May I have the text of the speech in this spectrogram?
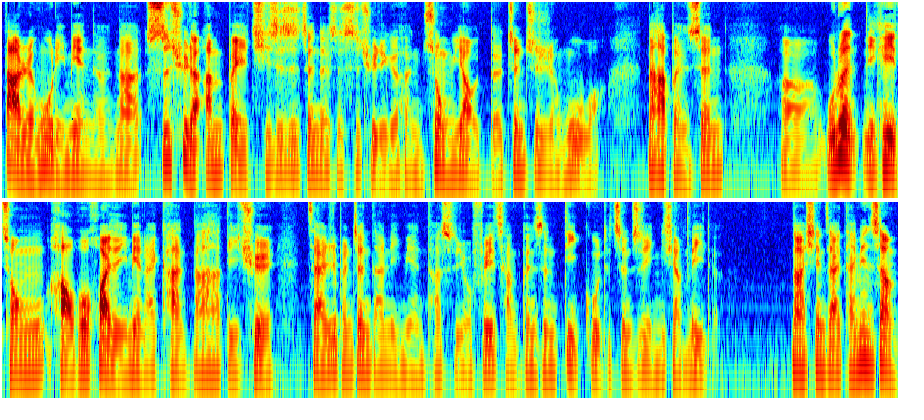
大人物里面呢，那失去了安倍，其实是真的是失去了一个很重要的政治人物哦。那他本身。呃，无论你可以从好或坏的一面来看，那他的确在日本政坛里面，他是有非常根深蒂固的政治影响力的。那现在台面上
